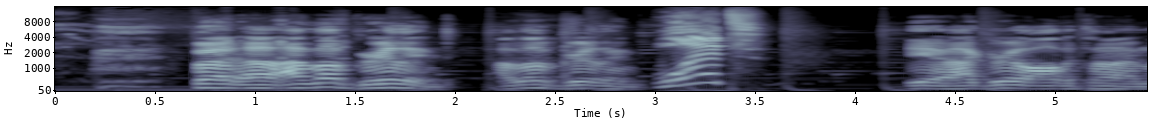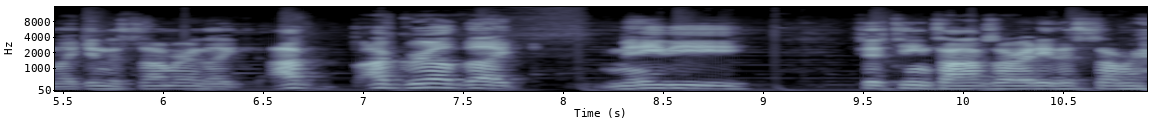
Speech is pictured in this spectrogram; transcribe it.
but uh, I love grilling. I love grilling. What? Yeah, I grill all the time. Like in the summer, like I've I've grilled like maybe 15 times already this summer.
